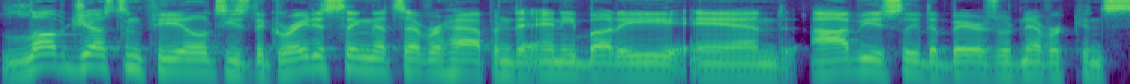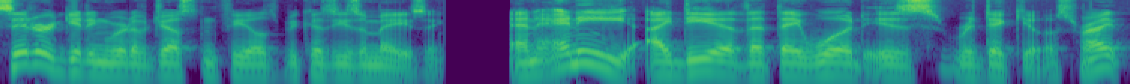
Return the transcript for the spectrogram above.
love Justin Fields. He's the greatest thing that's ever happened to anybody. And obviously, the Bears would never consider getting rid of Justin Fields because he's amazing. And any idea that they would is ridiculous, right?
